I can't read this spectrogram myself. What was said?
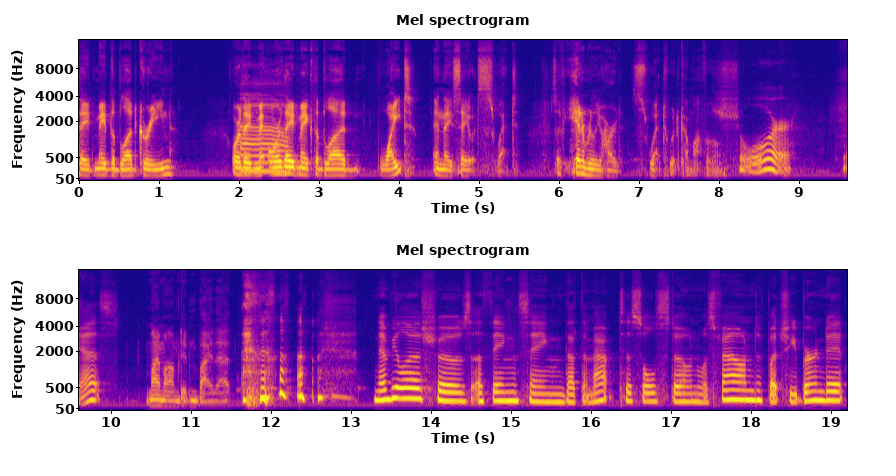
They'd made the blood green, or they'd ma- Ah. or they'd make the blood white, and they say it's sweat. So if you hit them really hard, sweat would come off of them. Sure. Yes. My mom didn't buy that. Nebula shows a thing saying that the map to Soulstone was found, but she burned it.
